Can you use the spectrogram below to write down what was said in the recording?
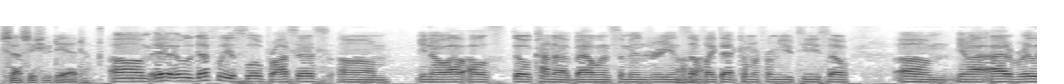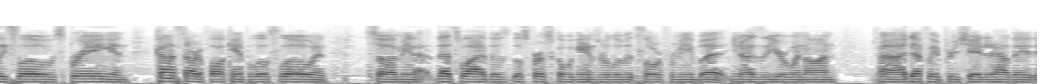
success as you did? Um, it, it was definitely a slow process. Um, you know, I, I was still kind of battling some injury and Uh-huh. stuff like that coming from UT. So, um, you know, I, I had a really slow spring and kind of started fall camp a little slow, and so I mean that's why those those first couple games were a little bit slower for me. But you know, as the year went on, uh, I definitely appreciated how they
